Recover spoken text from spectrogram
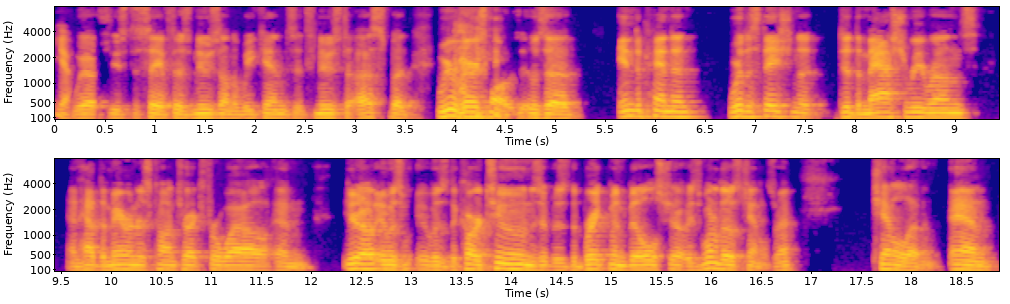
Yeah. we always used to say if there's news on the weekends, it's news to us. But we were very small. It was a independent. We're the station that did the MASH reruns and had the Mariners contract for a while. And you know, it was it was the cartoons, it was the Brakeman Bill show. It was one of those channels, right? Channel Eleven, and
